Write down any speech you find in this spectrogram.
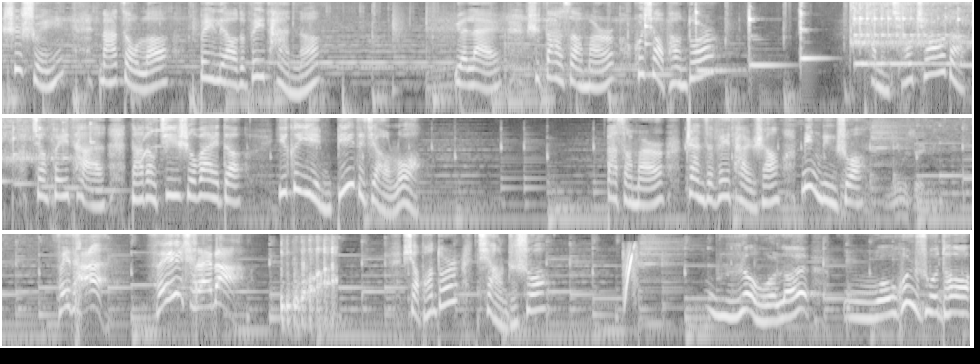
是谁拿走了贝利奥的飞毯呢？”原来是大嗓门和小胖墩儿，他们悄悄地将飞毯拿到鸡舍外的一个隐蔽的角落。大嗓门站在飞毯上，命令说：“飞毯，飞起来吧！”小胖墩儿抢着说：“让我来，我会说他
